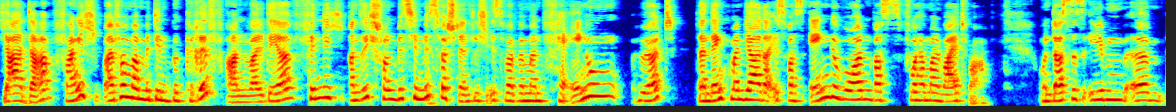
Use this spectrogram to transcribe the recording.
Ja, da fange ich einfach mal mit dem Begriff an, weil der, finde ich, an sich schon ein bisschen missverständlich ist, weil wenn man Verengung hört, dann denkt man ja, da ist was eng geworden, was vorher mal weit war. Und das ist eben ähm,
